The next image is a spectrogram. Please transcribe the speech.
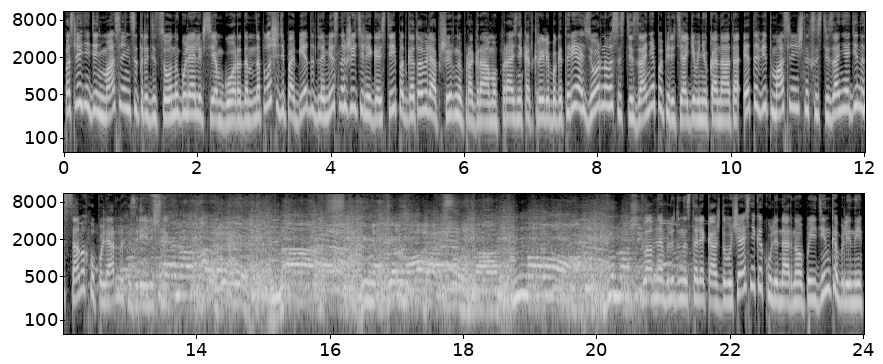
Последний день Масленицы традиционно гуляли всем городом. На площади Победы для местных жителей и гостей подготовили обширную программу. Праздник открыли богатыри озерного состязания по перетягиванию каната. Это вид масленичных состязаний один из самых популярных и зрелищных. Главное блюдо на столе каждого участника кулинарного поединка – блины.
